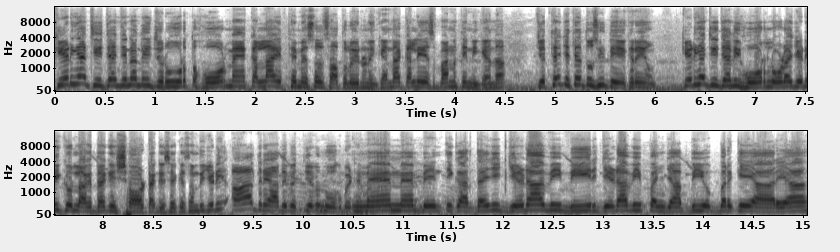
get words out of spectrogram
ਕਿਹੜੀਆਂ ਚੀਜ਼ਾਂ ਜਿਨ੍ਹਾਂ ਦੀ ਜ਼ਰੂਰਤ ਹੋਰ ਮੈਂ ਇਕੱਲਾ ਇੱਥੇ ਮਿਸਲ ਸਤਲੁਜ ਨੂੰ ਨਹੀਂ ਕਹਿੰਦਾ ਇਕੱਲੇ ਇਸ ਬੰਨ ਤੇ ਨਹੀਂ ਕਹਿੰਦਾ। ਜਿੱਥੇ ਜਿੱਥੇ ਤੁਸੀਂ ਦੇਖ ਰਹੇ ਹੋ ਕਿਹੜੀਆਂ ਚੀਜ਼ਾਂ ਦੀ ਹੋਰ ਲੋੜ ਹੈ ਜਿਹੜੀ ਕੋਈ ਲੱਗਦਾ ਕਿ ਸ਼ਾਰਟ ਹੈ ਕਿਸੇ ਕਿਸਮ ਦੀ ਜਿਹੜੀ ਆਹ ਦਰਿਆ ਦੇ ਵਿੱਚ ਜਿਹੜੇ ਲੋਕ ਬੈਠੇ ਮੈਂ ਮੈਂ ਬੇਨਤੀ ਕਰਦਾ ਜੀ ਜਿਹੜਾ ਵੀ ਵੀਰ ਜਿਹੜਾ ਵੀ ਪੰਜਾਬੀ ਉੱਭਰ ਕੇ ਆ ਰਿਹਾ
